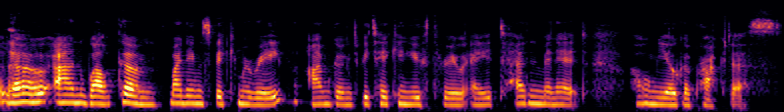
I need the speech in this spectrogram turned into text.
Hello and welcome. My name is Vickie-Marie. I'm going to be taking you through a 10 minute home yoga practice.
